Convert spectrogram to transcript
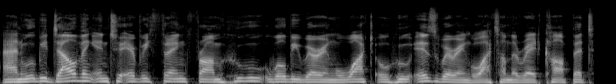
and we'll be delving into everything from who will be wearing what or who is wearing what on the red carpet.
